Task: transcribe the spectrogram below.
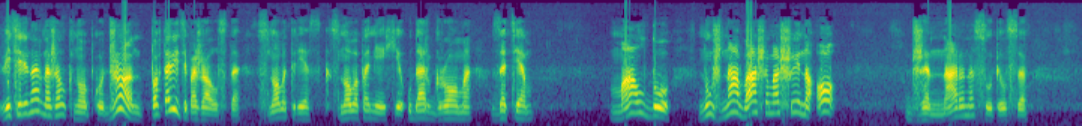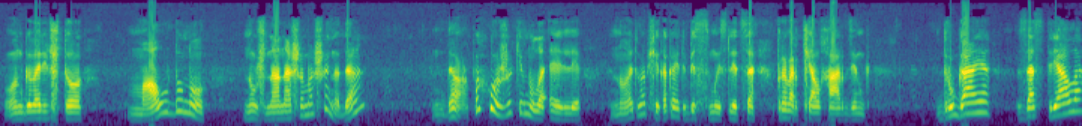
Ветеринар нажал кнопку. «Джон, повторите, пожалуйста». Снова треск, снова помехи, удар грома. Затем... «Малду, нужна ваша машина! О, Дженнара насупился. «Он говорит, что Малдуну нужна наша машина, да?» «Да, похоже», — кивнула Элли. «Но это вообще какая-то бессмыслица», — проворчал Хардинг. «Другая застряла.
